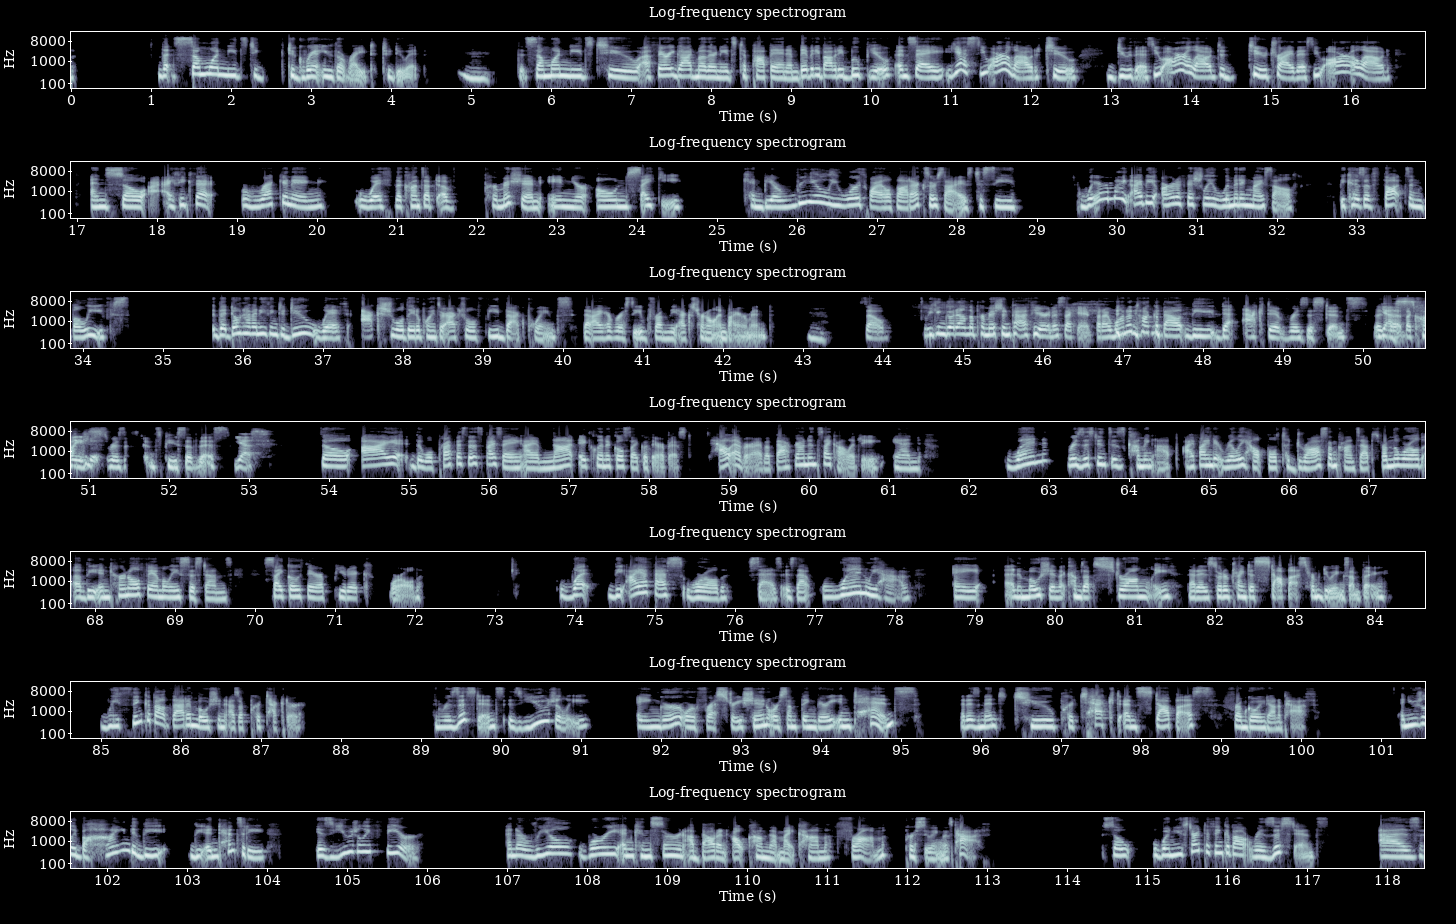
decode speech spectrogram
that someone needs to to grant you the right to do it. Mm. That someone needs to, a fairy godmother needs to pop in and bibbity bobbity boop you and say, yes, you are allowed to do this. You are allowed to, to try this. You are allowed. And so I think that reckoning with the concept of permission in your own psyche can be a really worthwhile thought exercise to see where might I be artificially limiting myself because of thoughts and beliefs that don't have anything to do with actual data points or actual feedback points that I have received from the external environment. Mm. So we can go down the permission path here in a second, but I want to talk about the the active resistance, yes, the, the conscious please. resistance piece of this. Yes. So I will preface this by saying I am not a clinical psychotherapist. However, I have a background in psychology and when resistance is coming up, I find it really helpful to draw some concepts from the world of the internal family systems psychotherapeutic world. What the IFS world says is that when we have a an emotion that comes up strongly that is sort of trying to stop us from doing something, we think about that emotion as a protector. And resistance is usually anger or frustration or something very intense that is meant to protect and stop us from going down a path. And usually behind the, the intensity is usually fear and a real worry and concern about an outcome that might come from pursuing this path. So when you start to think about resistance as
